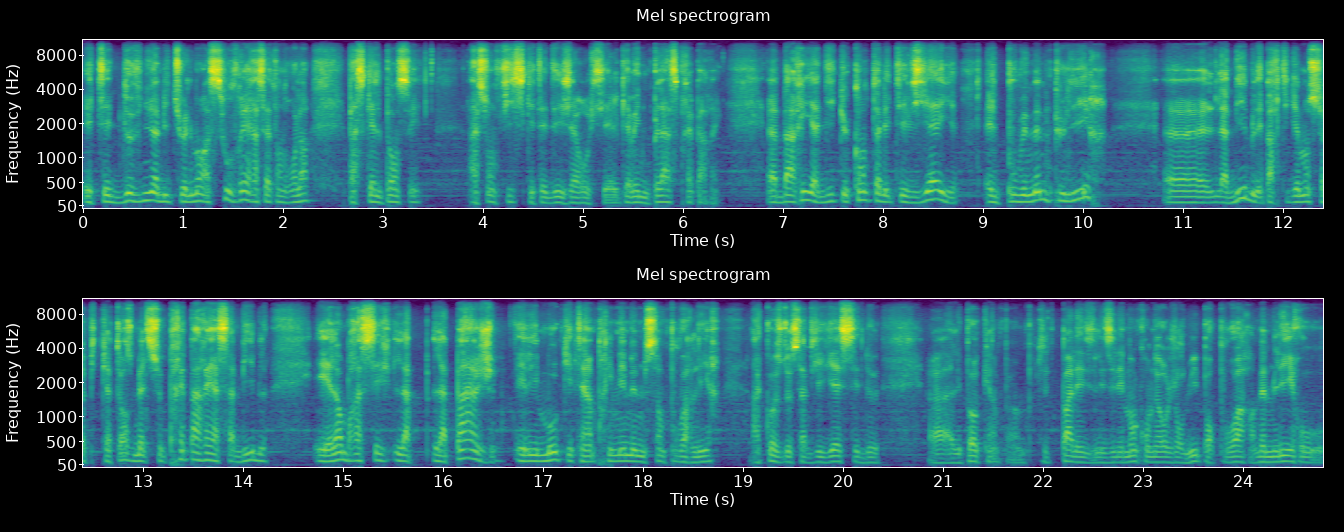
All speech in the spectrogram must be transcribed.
était devenue habituellement à s'ouvrir à cet endroit-là, parce qu'elle pensait à son fils qui était déjà au ciel, qui avait une place préparée. Euh, Barry a dit que quand elle était vieille, elle pouvait même plus lire euh, la Bible, et particulièrement ce chapitre 14, mais elle se préparait à sa Bible et elle embrassait la, page et les mots qui étaient imprimés même sans pouvoir lire à cause de sa vieillesse et de, euh, l'époque, hein, peut-être pas les, éléments qu'on a aujourd'hui pour pouvoir même lire au,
